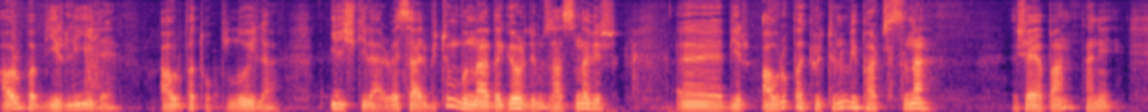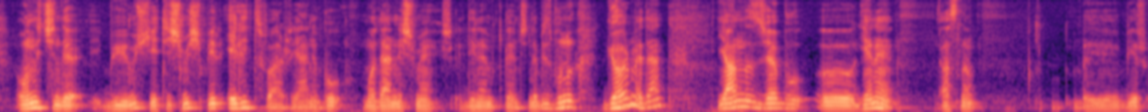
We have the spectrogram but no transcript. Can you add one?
Avrupa Birliği ile Avrupa topluluğuyla ilişkiler vesaire bütün bunlarda gördüğümüz aslında bir e, bir Avrupa kültürünün bir parçasına şey yapan hani onun içinde büyümüş, yetişmiş bir elit var. Yani bu modernleşme dinamiklerin içinde. Biz bunu görmeden yalnızca bu e, gene aslında e, bir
